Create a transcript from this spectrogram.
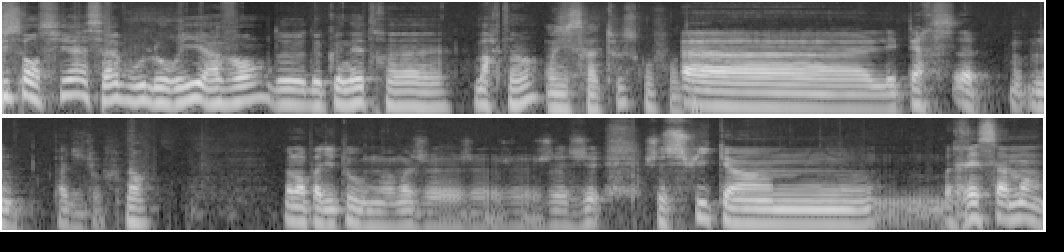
y tous... pensiez à ça, vous, Laurie, avant de, de connaître euh, Martin? On y sera tous confrontés. Euh, les personnes. non, pas du tout. Non. Non, non, pas du tout. Moi, moi, je, je, je, je, suis qu'un récemment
